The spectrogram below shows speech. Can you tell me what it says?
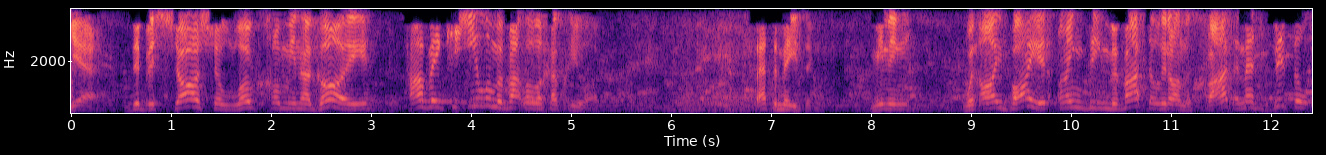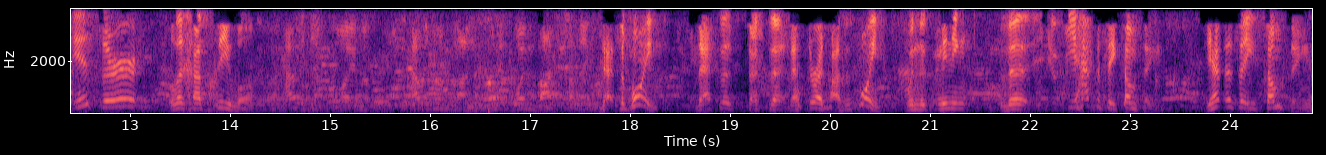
Yeah. The bishah shalokcho min hagoy have ki'ilu mevatlo lechatchila. That's amazing. Meaning, when I buy it, I'm being mevatel it on the spot, and that's bittel iser lechatchila. How is it going? How is it going back something? That's the point. That's the that's the that's the Radbaz's point. When the meaning the you have to say something. You have to say something,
